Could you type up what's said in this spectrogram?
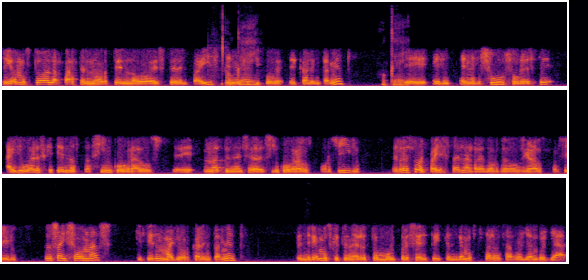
digamos toda la parte norte noroeste del país tiene ese tipo de, calentamiento. Eh, en, el sur sureste hay lugares que tienen hasta 5 grados, eh, una tendencia de 5 grados por siglo. El resto del país está en alrededor de 2 grados por siglo. Entonces hay zonas que tienen mayor calentamiento. Tendríamos que tener esto muy presente y tendríamos que estar desarrollando ya,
